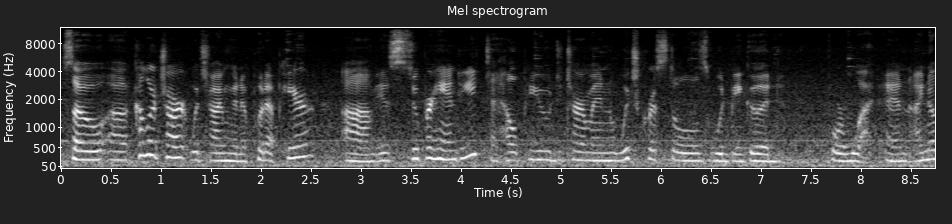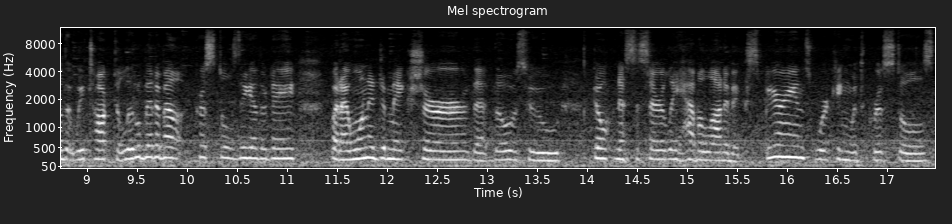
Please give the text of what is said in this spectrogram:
So a color chart, which I'm going to put up here, um, is super handy to help you determine which crystals would be good for what. And I know that we talked a little bit about crystals the other day, but I wanted to make sure that those who don't necessarily have a lot of experience working with crystals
